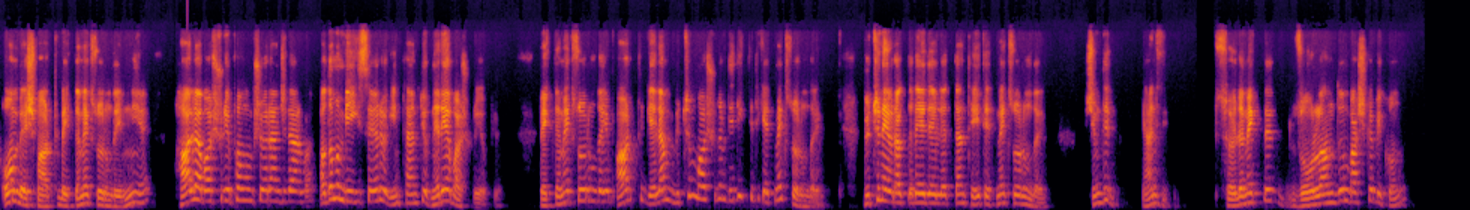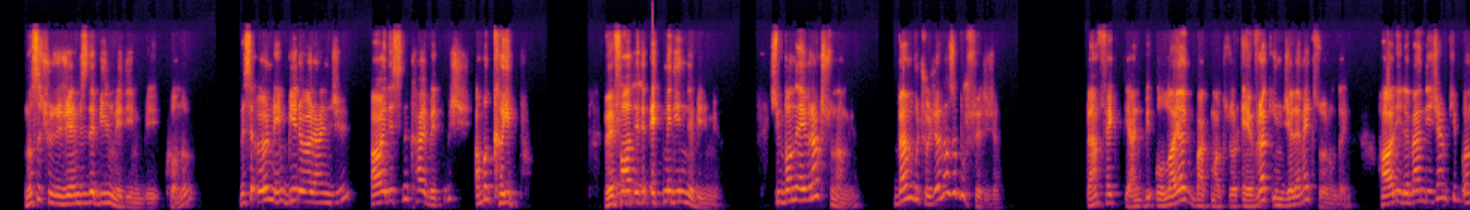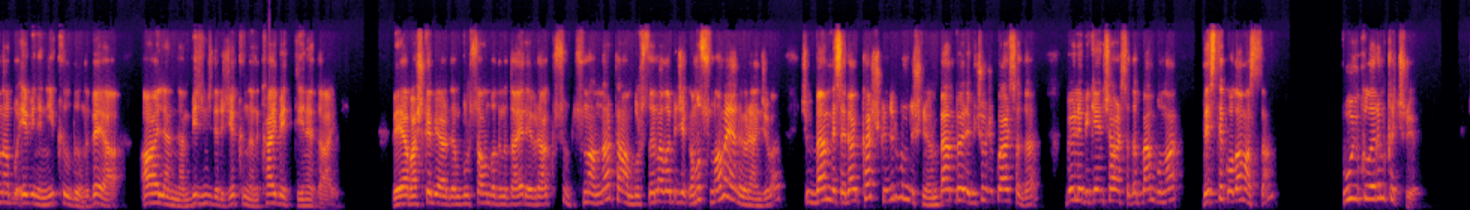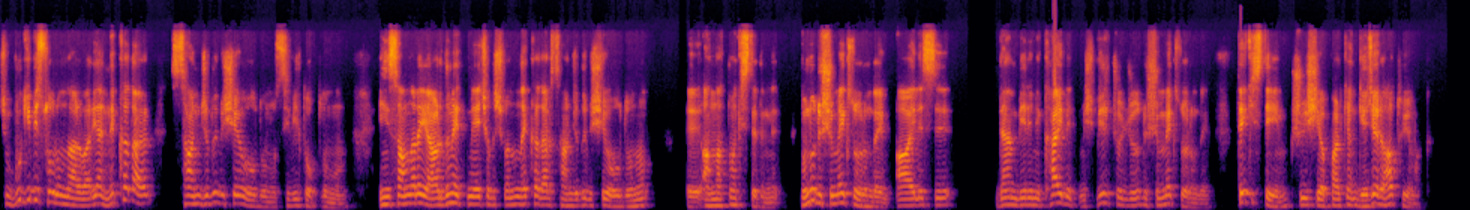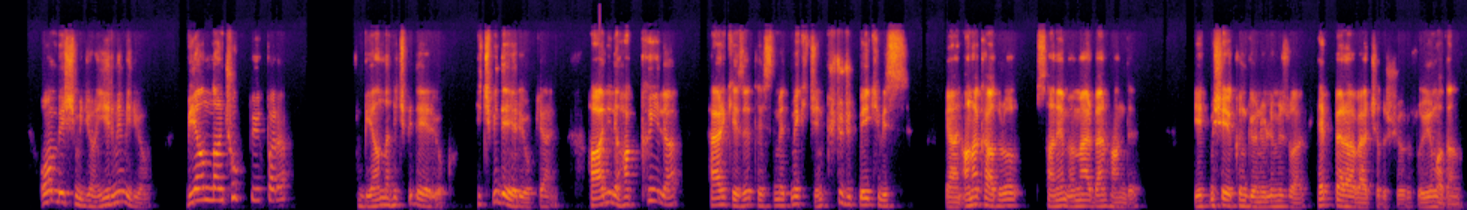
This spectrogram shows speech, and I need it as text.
15 Mart'ı beklemek zorundayım. Niye? Hala başvuru yapamamış öğrenciler var. Adamın bilgisayarı yok, interneti yok. Nereye başvuru yapıyor? Beklemek zorundayım. Artı gelen bütün başvuruları didik didik etmek zorundayım. Bütün evrakları E-Devlet'ten teyit etmek zorundayım. Şimdi yani söylemekte zorlandığım başka bir konu. Nasıl çözeceğimizi de bilmediğim bir konu. Mesela örneğin bir öğrenci ailesini kaybetmiş ama kayıp. Vefat edip etmediğini de bilmiyor. Şimdi bana evrak sunamıyor. Ben bu çocuğa nasıl burs vereceğim? Ben fact yani bir olaya bakmak zor, evrak incelemek zorundayım. Haliyle ben diyeceğim ki bana bu evinin yıkıldığını veya ailenden birinci derece yakınlarını kaybettiğine dair veya başka bir yerden burs almadığını dair evrakı sun. Sunanlar tamam burslarını alabilecek ama sunamayan öğrenci var. Şimdi ben mesela kaç gündür bunu düşünüyorum. Ben böyle bir çocuk varsa da böyle bir genç varsa da ben buna destek olamazsam bu uykularımı kaçırıyor. Şimdi bu gibi sorunlar var. Yani ne kadar sancılı bir şey olduğunu sivil toplumun, insanlara yardım etmeye çalışmanın ne kadar sancılı bir şey olduğunu e, anlatmak istedim. Bunu düşünmek zorundayım. Ailesinden birini kaybetmiş bir çocuğu düşünmek zorundayım. Tek isteğim şu işi yaparken gece rahat uyumak. 15 milyon, 20 milyon. Bir yandan çok büyük para, bir yandan hiçbir değeri yok. Hiçbir değeri yok yani. Haliyle hakkıyla herkese teslim etmek için küçücük bir ekibiz. Yani ana kadro Sanem, Ömer, ben, Hande. 70'e yakın gönüllümüz var. Hep beraber çalışıyoruz uyumadan.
